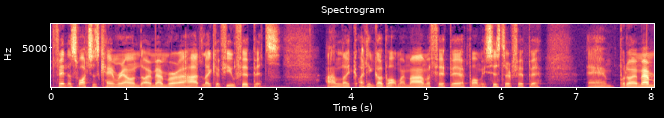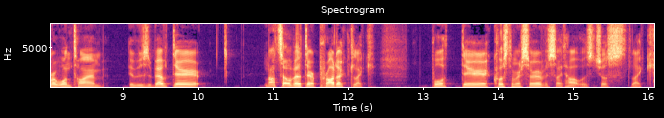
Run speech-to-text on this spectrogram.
fitness watches came around. I remember I had like a few Fitbits, and like I think I bought my mom a Fitbit, bought my sister a Fitbit. Um, but I remember one time it was about their, not so about their product, like, but their customer service. I thought was just like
